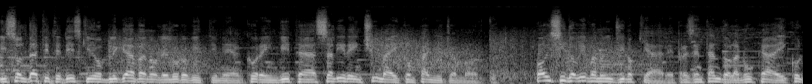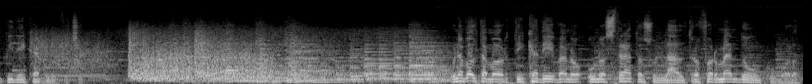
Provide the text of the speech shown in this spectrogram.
I soldati tedeschi obbligavano le loro vittime ancora in vita a salire in cima ai compagni già morti. Poi si dovevano inginocchiare, presentando la nuca ai colpi dei carnefici. Una volta morti, cadevano uno strato sull'altro, formando un cumulo.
